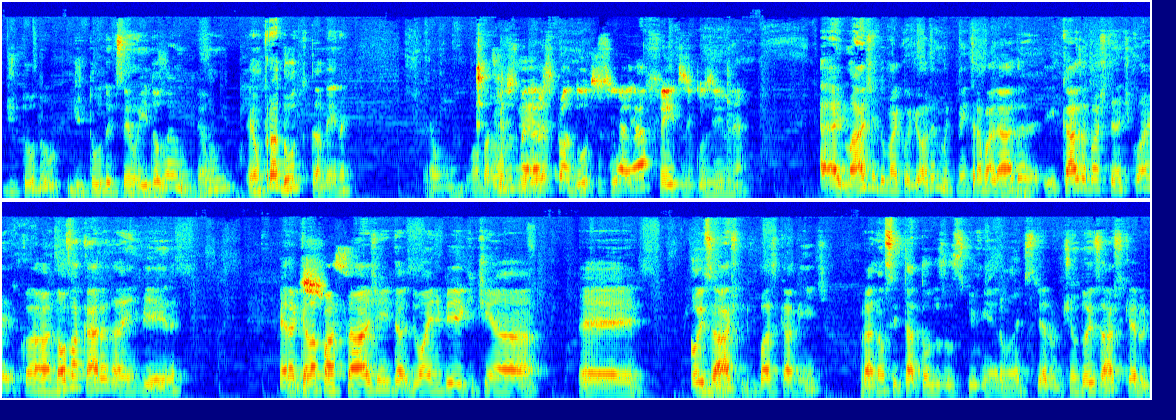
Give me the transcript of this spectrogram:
de tudo, de tudo, de ser um ídolo, é um, é um, é um produto também, né? É um, Um dos melhores produtos já é feitos, inclusive, né? A imagem do Michael Jordan é muito bem trabalhada e casa bastante com a, com a nova cara da NBA, né? Era Isso. aquela passagem da, de uma NBA que tinha é, dois astros, basicamente, para não citar todos os que vieram antes, que eram, tinham dois astros, que eram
